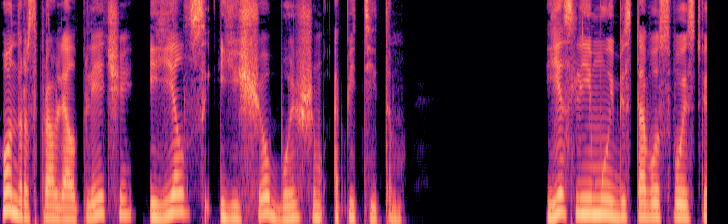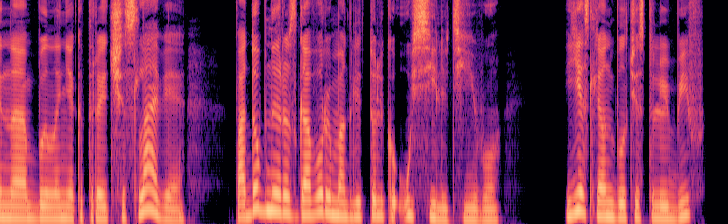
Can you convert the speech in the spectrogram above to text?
он расправлял плечи и ел с еще большим аппетитом. Если ему и без того свойственно было некоторое тщеславие, подобные разговоры могли только усилить его. Если он был честолюбив,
